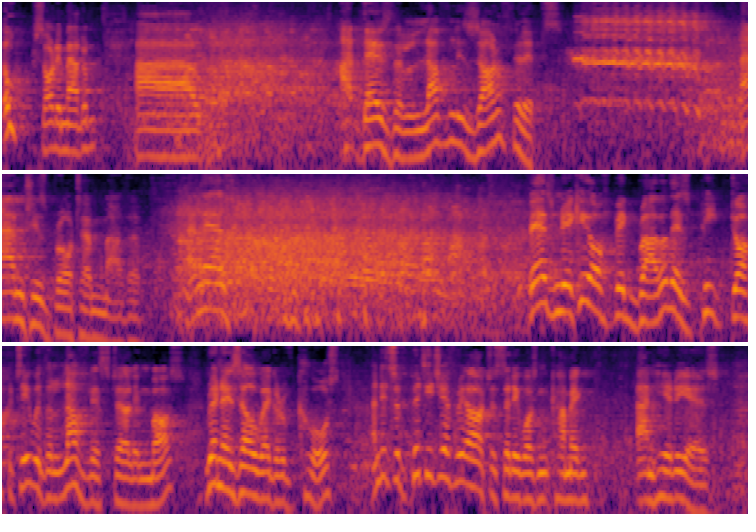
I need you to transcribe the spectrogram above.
Oh, sorry, madam. Uh, uh, there's the lovely Zara Phillips. And she's brought her mother. And there's. There's Nicky off Big Brother. There's Pete Doherty with the lovely Stirling Moss. Renee Zellweger, of course. And it's a pity Jeffrey Archer said he wasn't coming. And here he is.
